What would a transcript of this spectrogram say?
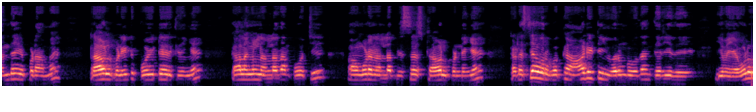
சந்தேகப்படாமல் ட்ராவல் பண்ணிட்டு போயிட்டே இருக்கிறீங்க காலங்கள் நல்லா தான் போச்சு. அவங்க கூட நல்லா பிஸ்னஸ் ட்ராவல் பண்ணீங்க. கடைசியாக ஒரு பக்கம் ஆடிட்டிங் வரும்போது தான் தெரியுது இவன் எவ்வளோ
